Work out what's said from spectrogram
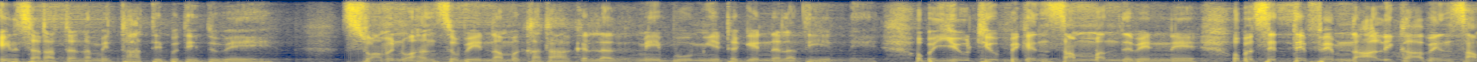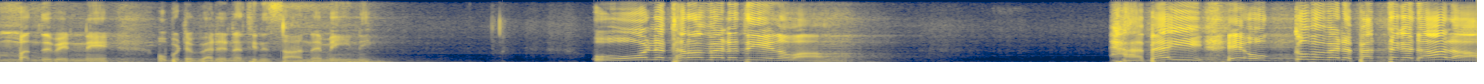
ඉනිසරත්තන මේ තාත්තිපති දුවේ. ස්වාමීන් වහන්සේ ඔබේ නම කතා කරලා මේ භූමියට ගෙන්නලා තියෙන්නේ. ඔබ YouTube එකෙන් සම්බන්ධ වෙන්නේ. ඔබ සෙත් FM නාලිකාවෙන් සම්බන්ධ වෙන්නේ. ඔබට වැඩ නැති නිසා නෙමෙයිනේ. ඕන තරම් වැඩ තියෙනවා. හැබැයි ඒ ඔක්කොම වැඩ පැත්තක දාලා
